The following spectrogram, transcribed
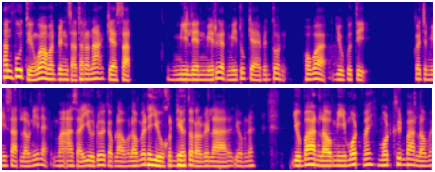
ท่านพูดถึงว่ามันเป็นสาธารณะแก่สัตว์ มีเลนมีเลือดมีตุ๊กแกเป็นต้น เพราะว่าอยู่กุฏิก็จะมีสัตว์เหล่านี้แหละ มาอาศัยอยู่ด้วยกับเรา เราไม่ได้อยู่คนเดียวตลอดเวลาโยมนะ อยู่บ้านเรามีมดไหม?มดขึ้นบ้านเราไหม?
